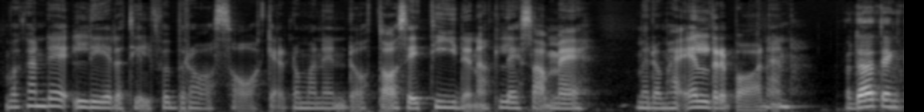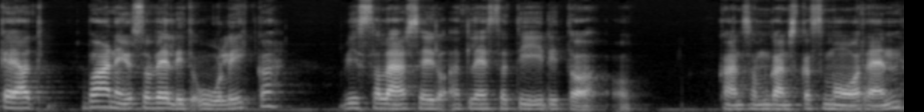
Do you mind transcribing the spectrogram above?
vad kan det leda till för bra saker då man ändå tar sig tiden att läsa med, med de här äldre barnen? Och där tänker jag att barn är ju så väldigt olika. Vissa lär sig att läsa tidigt och, och kan som ganska små redan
